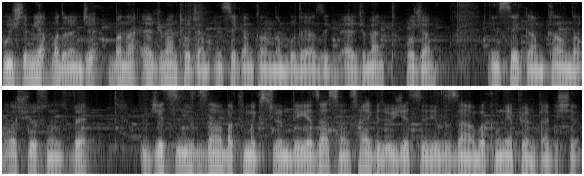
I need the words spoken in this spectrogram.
bu işlemi yapmadan önce bana Ercüment Hocam Instagram kanalından burada yazdığı gibi Ercüment Hocam Instagram kanalından ulaşıyorsunuz ve ücretsiz yıldızlama bakılmak istiyorum diye yazarsanız herkese ücretsiz yıldızlama bakımını yapıyorum kardeşlerim.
